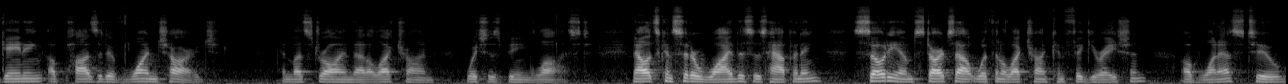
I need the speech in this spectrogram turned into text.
gaining a positive 1 charge. And let's draw in that electron which is being lost. Now let's consider why this is happening. Sodium starts out with an electron configuration of 1s2,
